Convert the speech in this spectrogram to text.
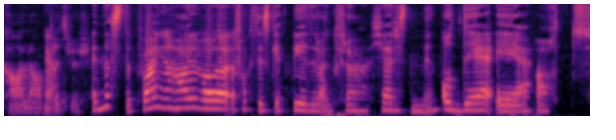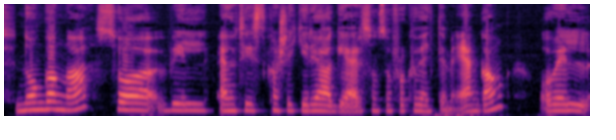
hva alle andre Ja. tror. Et neste poeng jeg har, var faktisk et bidrag fra kjæresten min. Og det er at noen ganger så vil en autist kanskje ikke reagere sånn som folk forventer med en gang, og vil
